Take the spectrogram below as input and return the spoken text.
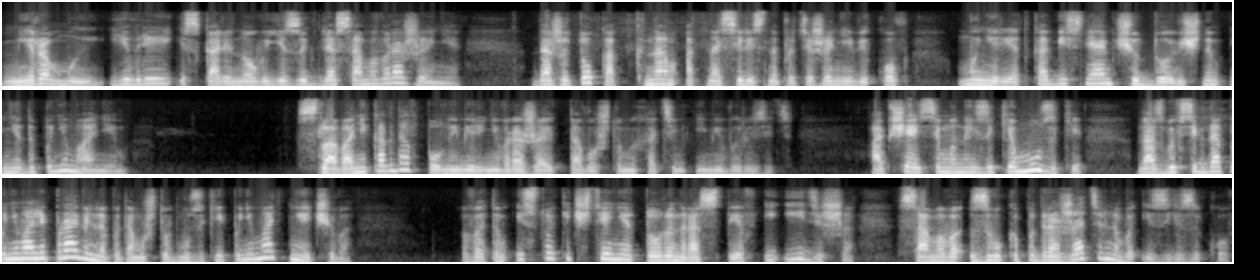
мира мы, евреи, искали новый язык для самовыражения. Даже то, как к нам относились на протяжении веков, мы нередко объясняем чудовищным недопониманием. Слова никогда в полной мере не выражают того, что мы хотим ими выразить. Общаясь мы на языке музыки, нас бы всегда понимали правильно, потому что в музыке и понимать нечего. В этом истоке чтения Торы распев и идиша, самого звукоподражательного из языков.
